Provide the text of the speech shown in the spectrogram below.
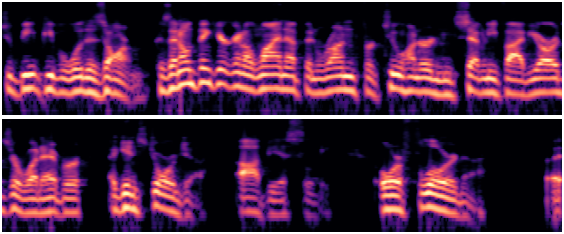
to beat people with his arm? Because I don't think you're going to line up and run for 275 yards or whatever against Georgia, obviously, or Florida. Uh,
